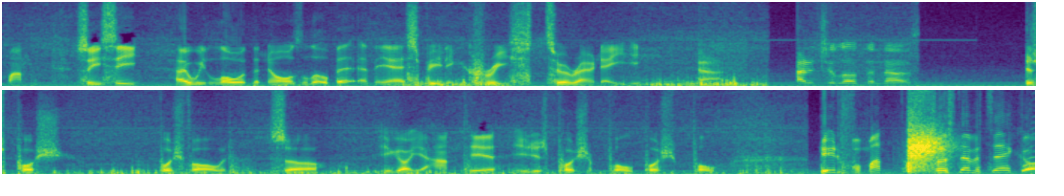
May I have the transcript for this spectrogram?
man. So you see how we lowered the nose a little bit and the airspeed increased to around 80. Yeah. How did you load the nose? Just push. Push forward. So you got your hand here, you just push and pull, push and pull. Beautiful, man. First ever takeoff.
